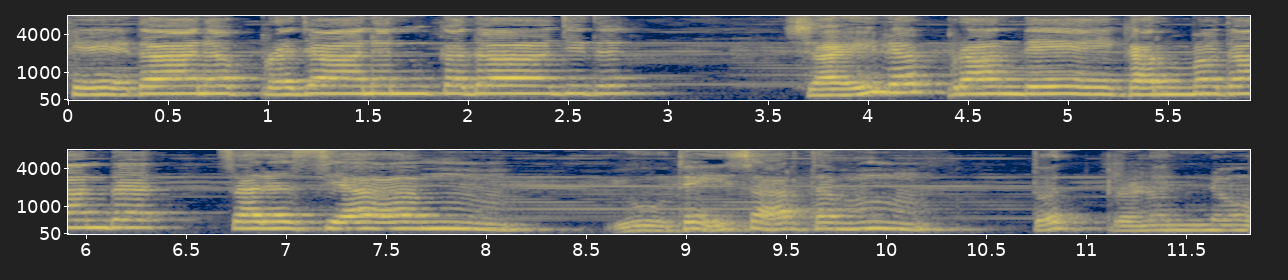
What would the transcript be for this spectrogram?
ഖേദാന പ്രജാനൻ കഥാചിത് ശൈലപ്രാന്തേ കർമ്മദാന്ത സരസ്യം യൂഥൈ സാർത്ഥം ത്വത്പ്രണന്നോഭിരേമേ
